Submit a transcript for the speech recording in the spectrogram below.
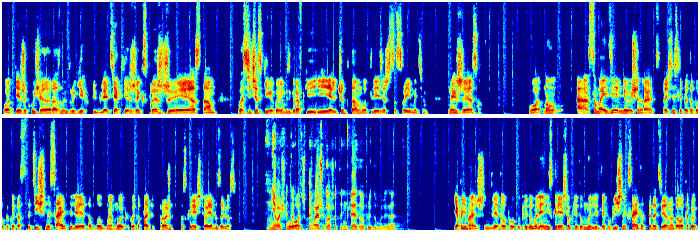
Вот, есть же куча разных других библиотек, есть же Express.js, там, классический какой-нибудь GraphQL, что ты там вот лезешь со своим этим Next.js. Вот, ну, а сама идея мне очень нравится. То есть, если бы это был какой-то статичный сайт или это был мой, мой какой-то puppet project, то, скорее всего, я бы завез. Не, вообще, Вот. ты, же понимаешь, что это не для этого придумали, да? Я понимаю, что не для этого придумали, они, скорее всего, придумали для публичных сайтов, когда тебе надо вот такой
